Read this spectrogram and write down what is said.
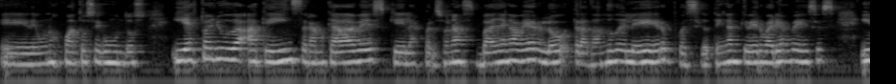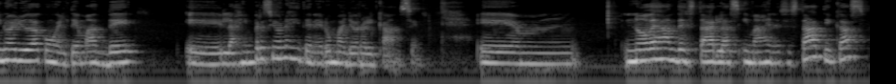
de unos cuantos segundos y esto ayuda a que Instagram cada vez que las personas vayan a verlo tratando de leer, pues lo tengan que ver varias veces y no ayuda con el tema de las impresiones y tener un mayor alcance. Em, no dejan de estar las imágenes estáticas,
